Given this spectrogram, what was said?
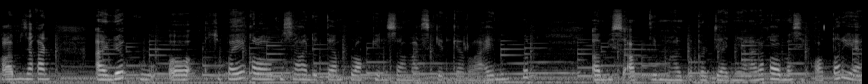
kalau misalkan ada uh, supaya kalau misalnya ditemplokin sama skincare lain pun uh, bisa optimal bekerjanya. Karena kalau masih kotor ya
